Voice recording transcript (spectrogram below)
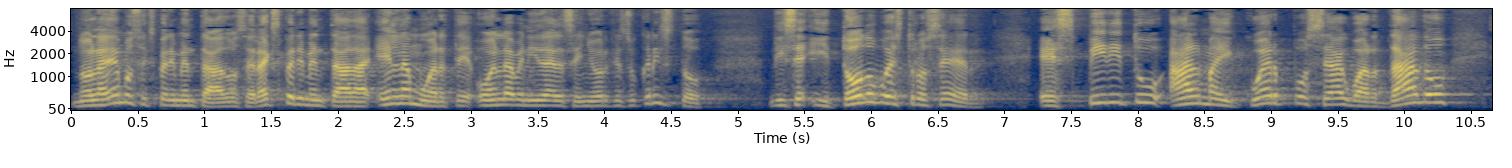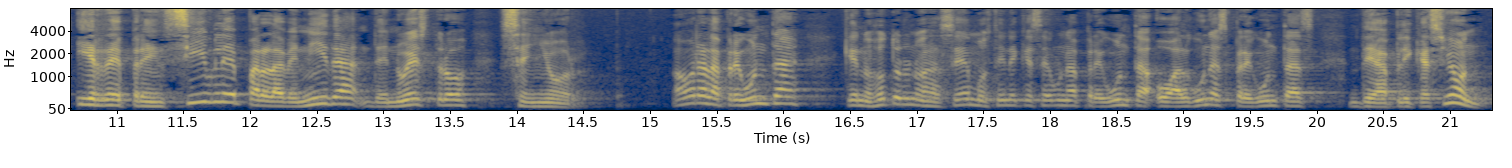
No la hemos experimentado, será experimentada en la muerte o en la venida del Señor Jesucristo. Dice, y todo vuestro ser, espíritu, alma y cuerpo sea guardado irreprensible para la venida de nuestro Señor. Ahora la pregunta que nosotros nos hacemos tiene que ser una pregunta o algunas preguntas de aplicación.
